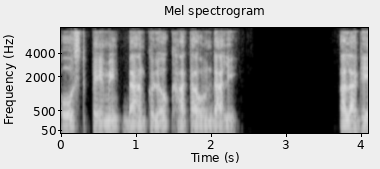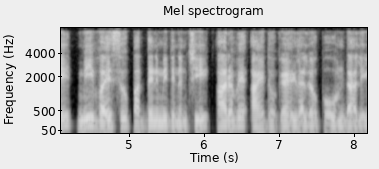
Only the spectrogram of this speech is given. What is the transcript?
పోస్ట్ పేమెంట్ బ్యాంకులో ఖాతా ఉండాలి. అలాగే మీ వయసు పద్దెనిమిది నుంచి అరవై ఐదు ఏళ్ళలోపు ఉండాలి.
